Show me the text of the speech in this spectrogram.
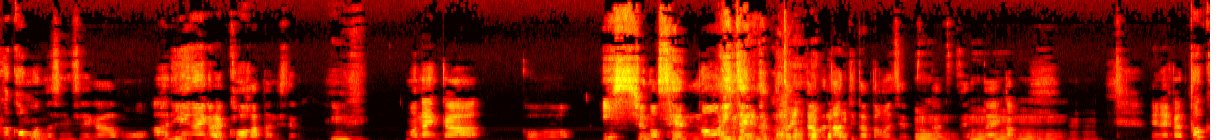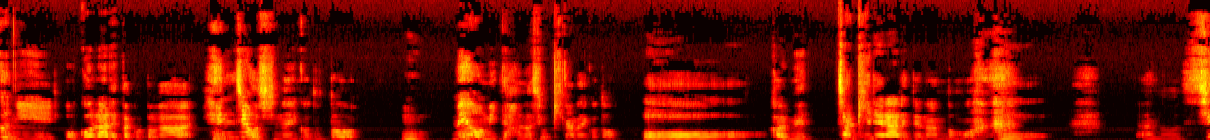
の顧問の先生がもうありえないぐらい怖かったんですよ。うん。もうなんか、こう、一種の洗脳みたいなことに多分なってたと思うんですよ、うん。部活全体が。で、なんか特に怒られたことが、返事をしないことと、うん。目を見て話を聞かないこと。ああ。これめっちゃキレられて何度も。うん。あの、静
